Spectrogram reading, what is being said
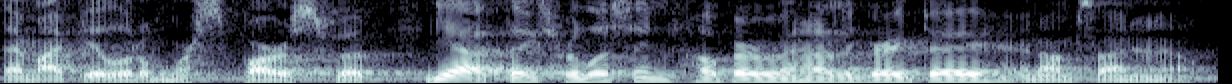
that might be a little more sparse. But yeah, thanks for listening. Hope everyone has a great day, and I'm signing out.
